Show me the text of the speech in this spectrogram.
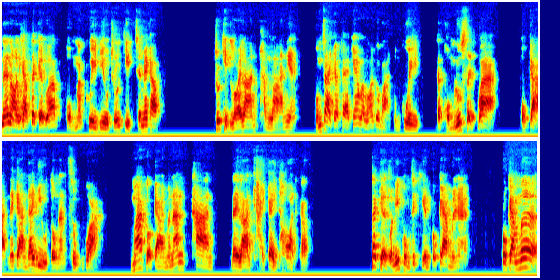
แน่นอนครับ ถ้าเกิดว่าผมมาคุยดีลธุรกิจใช่ไหมครับ ธุรกิจร้อยล้านพันล้านเนี่ย ผมจ่ายกาแฟแก้วละร้อยกว่าบาทผมคุย แต่ผมรู้สึกว่า โอกาสในการได้ดีลตรงนั้นสูงกว่า มากกว่าการมานั่งทานในร้านขายไก่ทอดครับ ถ้าเกิดวันนี้ผมจะเขียนโปรแกรมนะฮะ โปรแกรมเมอร์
